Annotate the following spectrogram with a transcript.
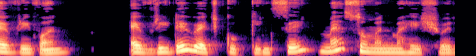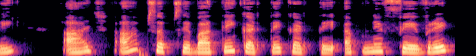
everyone everyday veg cooking से मैं सुमन महेश्वरी। आज आप सबसे बातें करते करते अपने फेवरेट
